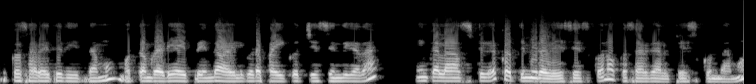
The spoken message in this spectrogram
ఒకసారి అయితే తీద్దాము. మొత్తం రెడీ అయిపోయింది. ఆయిల్ కూడా పైకి వచ్చేసింది కదా. ఇంకా లాస్ట్గా కొత్తిమీర వేసేసుకొని ఒకసారి కలిపేసుకుందాము.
